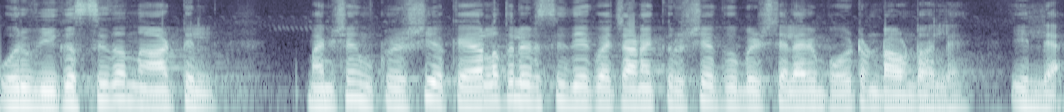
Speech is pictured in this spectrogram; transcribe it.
ഒരു വികസിത നാട്ടിൽ മനുഷ്യൻ കൃഷിയോ കേരളത്തിലൊരു സ്ഥിതിയൊക്കെ വെച്ചാണെങ്കിൽ കൃഷിയൊക്കെ ഉപേക്ഷിച്ച് എല്ലാവരും പോയിട്ടുണ്ടാവുണ്ടല്ലേ ഇല്ല.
